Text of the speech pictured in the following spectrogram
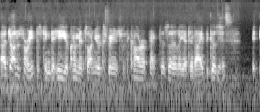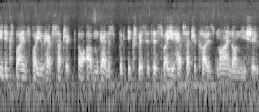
Uh, Jon, it's very interesting to hear your comments on your experience with the chiropractors earlier today because Yes. it, it explains why you have such a. I'm going to put, express it this way: you have such a closed mind on the issue,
